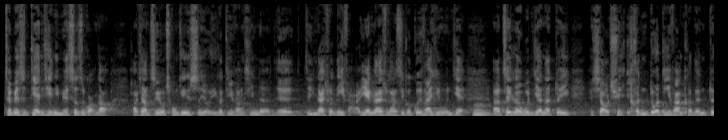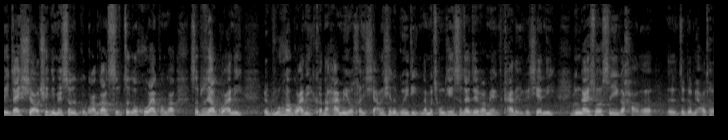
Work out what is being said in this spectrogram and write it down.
特别是电梯里面设置广告。好像只有重庆市有一个地方性的，呃，应该说立法，严格来说它是一个规范性文件。嗯。啊，这个文件呢，对小区很多地方可能对在小区里面设个广告是这个户外广告是不是要管理，如何管理，可能还没有很详细的规定。那么重庆市在这方面开了一个先例，应该说是一个好的呃这个苗头。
